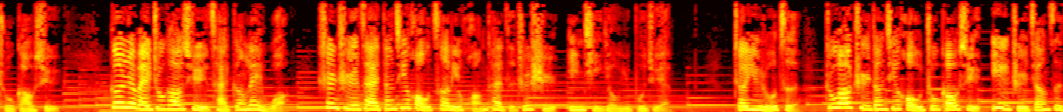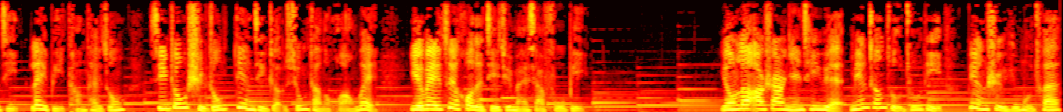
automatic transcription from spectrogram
朱高煦，更认为朱高煦才更累我。甚至在登基后册立皇太子之时，因其犹豫不决。正因如此，朱高炽登基后，朱高煦一直将自己类比唐太宗，心中始终惦记着兄长的皇位，也为最后的结局埋下伏笔。永乐二十二年七月，明成祖朱棣病逝于木川，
